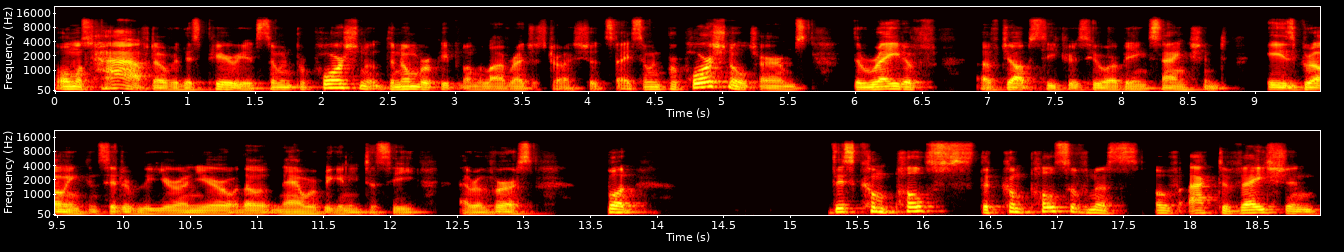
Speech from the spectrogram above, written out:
almost halved over this period. So in proportional, the number of people on the live register, I should say. So in proportional terms, the rate of, of job seekers who are being sanctioned is growing considerably year on year, although now we're beginning to see a reverse. But this compulse, the compulsiveness of activation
